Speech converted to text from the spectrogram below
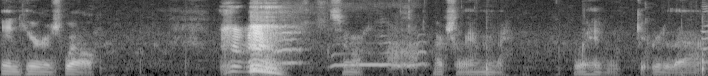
in here as well. so actually I'm gonna go ahead and get rid of that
